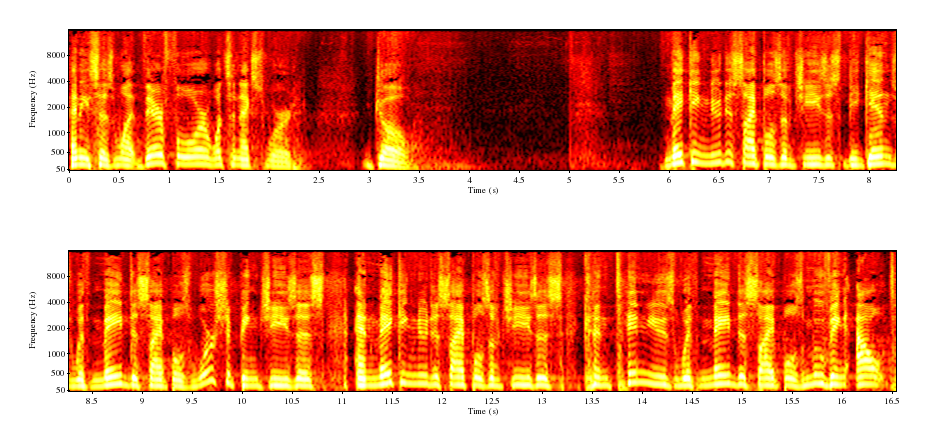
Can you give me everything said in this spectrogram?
and he says what therefore what's the next word go Making new disciples of Jesus begins with made disciples worshiping Jesus, and making new disciples of Jesus continues with made disciples moving out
